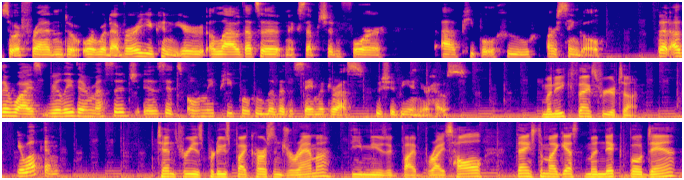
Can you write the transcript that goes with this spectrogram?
So a friend or, whatever, you can you're allowed. That's a, an exception for uh, people who are single. But otherwise, really, their message is it's only people who live at the same address who should be in your house. Monique, thanks for your time. You're welcome. 10-3 is produced by Carson Jerema, theme music by Bryce Hall. Thanks to my guest Monique Beaudin.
